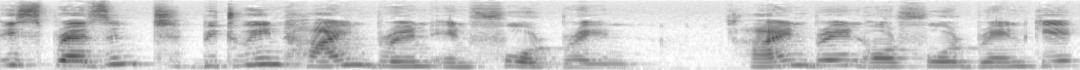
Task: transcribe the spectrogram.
is present between hindbrain and forebrain. Hindbrain और forebrain के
